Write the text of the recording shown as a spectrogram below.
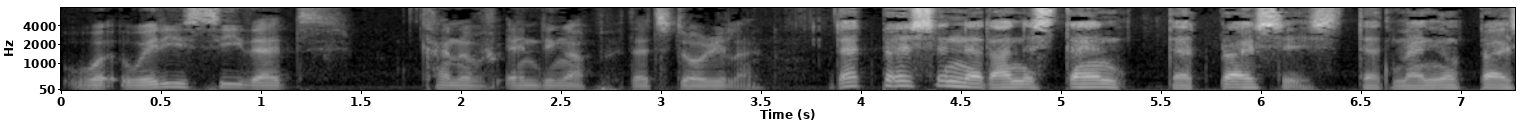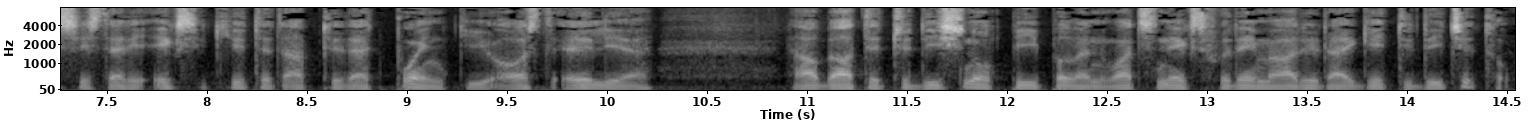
Wh- where do you see that kind of ending up, that storyline? That person that understand that process, that manual process that he executed up to that point, you asked earlier, how about the traditional people and what's next for them? How do they get to digital?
